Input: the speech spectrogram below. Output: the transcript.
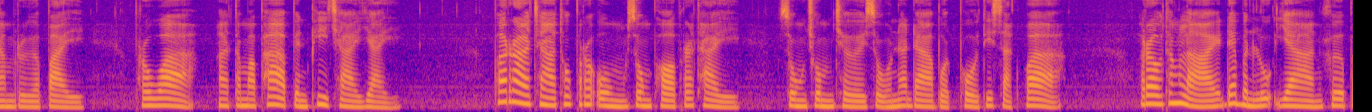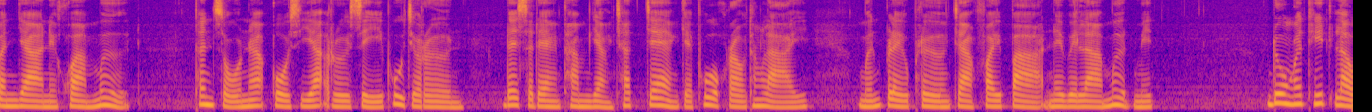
นำเรือไป เพราะว่าอาตมาภาพเป็นพี่ชายใหญ่ พระราชาทุกพระองค์ทรงพอพระทยัยทรงชมเชยโสนดาบทโพธิสัตว์ว่า เราทั้งหลายได้บรรลุญาณคือปัญญาในความมืด ท่านโสนโกศยฤาษีผู้เจริญ ได้แสดงธรรมอย่างชัดแจ้งแก่พวกเราทั้งหลาย เหมือนเปลวเพลิงจากไฟป่าในเวลามืดมิด ดวงอาทิตย์เหล่า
